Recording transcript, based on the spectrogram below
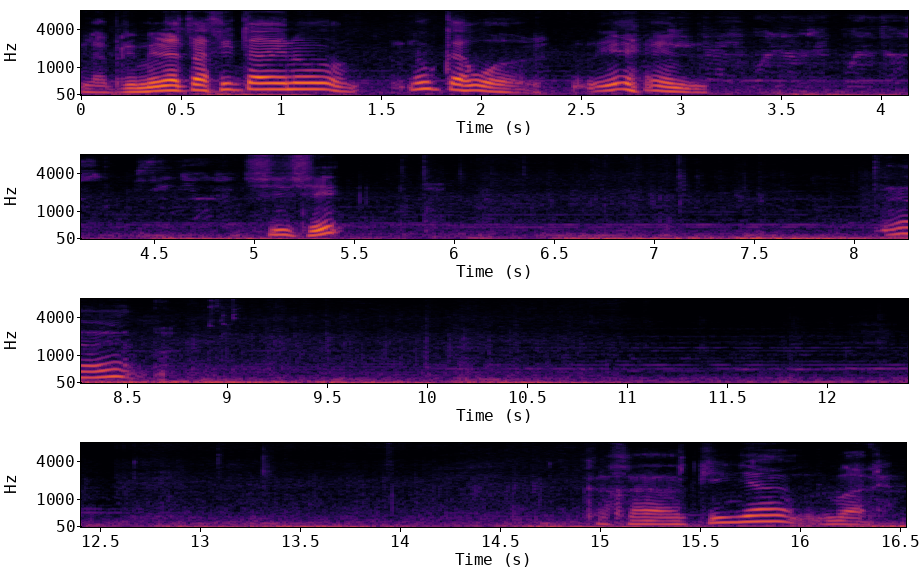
La primera tacita de nu Nuka World. Bien. ¿Trae buenos recuerdos, señor? Sí, sí. Caja de horquilla, vale.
